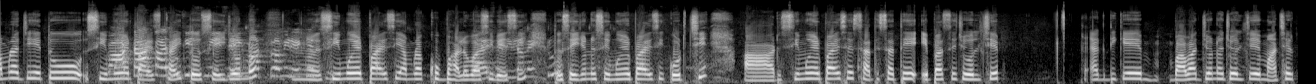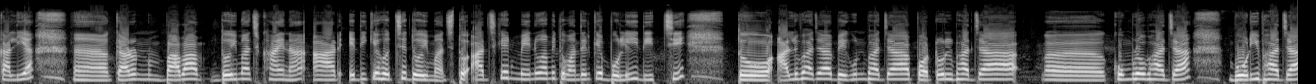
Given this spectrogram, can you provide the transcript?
আমরা যেহেতু সিমুয়ের পায়েস খাই তো সেই জন্য সিমুয়ের পায়েসই আমরা খুব ভালোবাসি বেশি। তো সেই জন্য সিমুয়ের পায়েসই করছি। আর সিমুয়ের পায়েসের সাথে সাথে এপাশে চলছে একদিকে বাবার জন্য চলছে মাছের কালিয়া কারণ বাবা দই মাছ খায় না, আর এদিকে হচ্ছে দই মাছ। তো আজকের মেনু আমি তোমাদেরকে বলেই দিচ্ছি। তো আলু ভাজা, বেগুন ভাজা, পটল ভাজা কুমড়ো ভাজা, বড়ি ভাজা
